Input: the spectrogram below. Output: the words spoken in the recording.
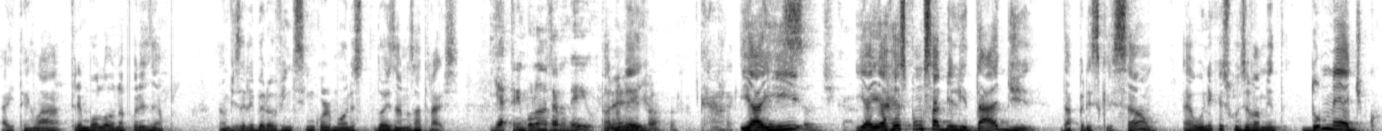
Aí tem lá trembolona, por exemplo. A Anvisa liberou 25 hormônios dois anos atrás. E a trembolona tá no meio? Tá no meio. Tá, tá. Cara, que E aí, interessante, cara. e aí a responsabilidade da prescrição é única e exclusivamente do médico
